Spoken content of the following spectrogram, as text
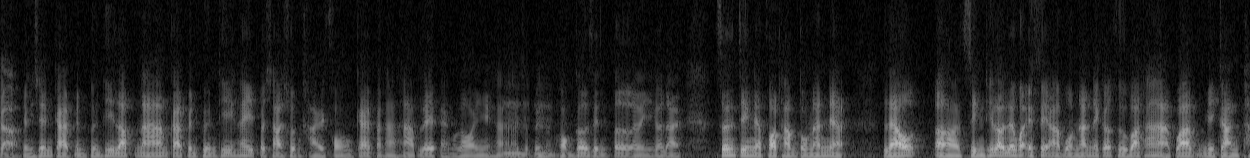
ครับอย่างเช่นการเป็นพื้นที่รับน้ำการเป็นพื้นที่ให้ประชาชนขายของแก้ปัญหาหาบเร่แผงลอยอย่างเงี้ยฮะอืมอาจจะเป็นอืม hawker center อะไรอย่างงี้ก็ได้ ซึ่งจริงๆเนี่ยพอทำตรงนั้นเนี่ย แล้วเอ่อสิ่งที่เราเรียกว่า FAR โบนัสเนี่ยก็คือว่าถ้าหากว่ามีการท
